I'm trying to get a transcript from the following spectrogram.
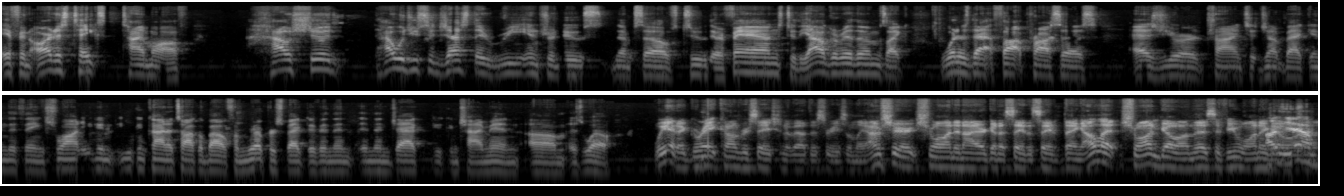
if an artist takes time off, how should how would you suggest they reintroduce themselves to their fans, to the algorithms? Like, what is that thought process as you're trying to jump back into things? Shwan, you can you can kind of talk about from your perspective, and then and then Jack, you can chime in um, as well. We had a great conversation about this recently. I'm sure Shwan and I are going to say the same thing. I'll let Shwan go on this if you want to uh. Yeah,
